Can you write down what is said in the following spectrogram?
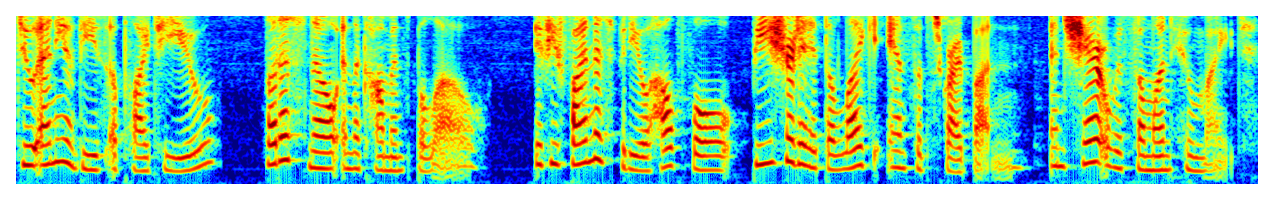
Do any of these apply to you? Let us know in the comments below. If you find this video helpful, be sure to hit the like and subscribe button, and share it with someone who might.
